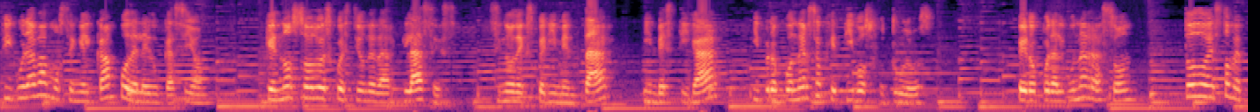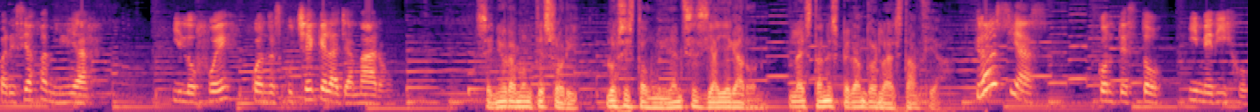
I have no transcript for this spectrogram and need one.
figurábamos en el campo de la educación, que no solo es cuestión de dar clases, sino de experimentar, investigar y proponerse objetivos futuros. Pero por alguna razón, todo esto me parecía familiar y lo fue cuando escuché que la llamaron. Señora Montessori, los estadounidenses ya llegaron, la están esperando en la estancia. Gracias, contestó y me dijo,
